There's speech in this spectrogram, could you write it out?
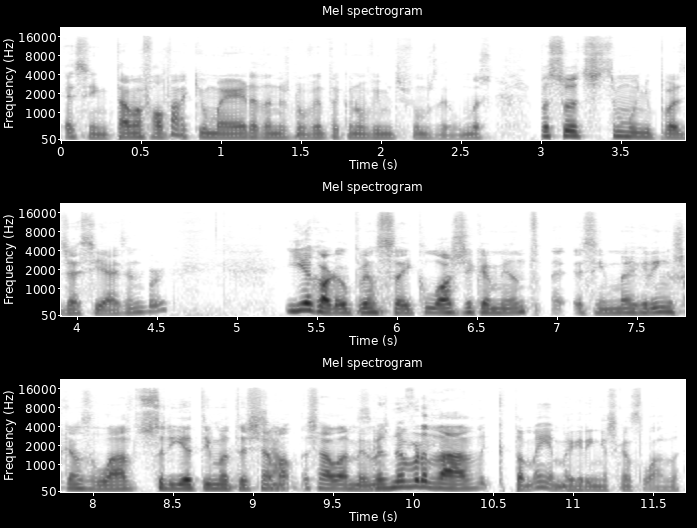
é assim, estava a faltar aqui uma era de anos 90 que eu não vi muitos filmes dele, mas passou esse testemunho para Jesse Eisenberg. E agora eu pensei que, logicamente, assim, magrinhos cancelados seria Timothée Chalamet, mas na verdade, que também é magrinhas cancelada,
